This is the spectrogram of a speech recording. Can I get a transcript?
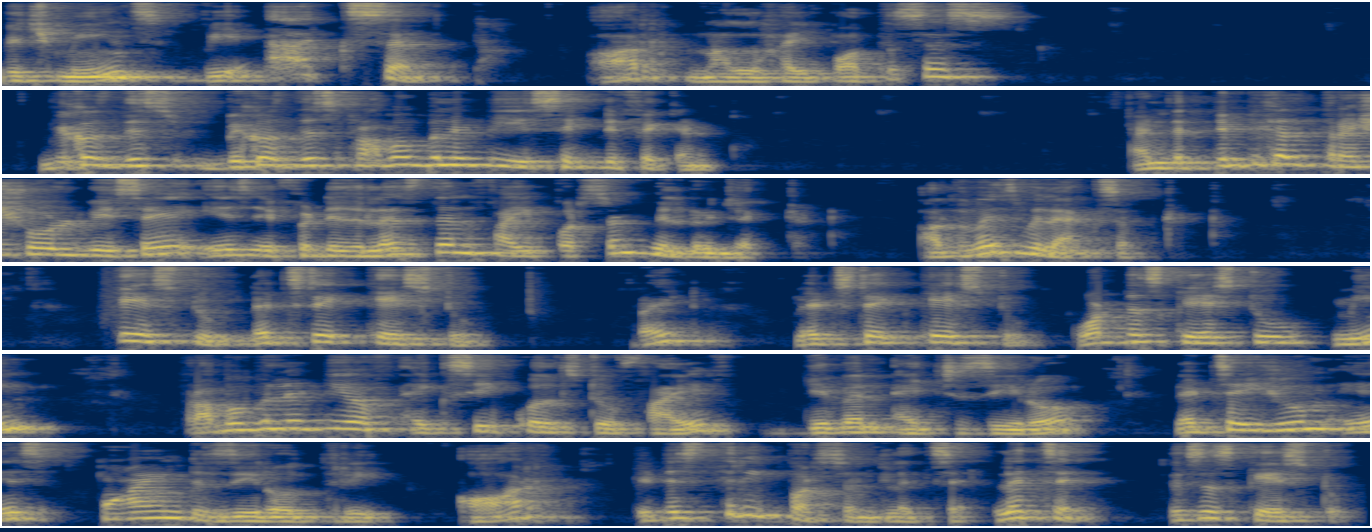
which means we accept our null hypothesis. Because this because this probability is significant. And the typical threshold we say is if it is less than 5% we'll reject it. Otherwise we'll accept it. Case 2 let's take case 2 right? Let's take case 2 what does case 2 mean? Probability of x equals to 5 given h0 let's assume is 0.03 or it is 3% let's say. Let's say this is case 2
